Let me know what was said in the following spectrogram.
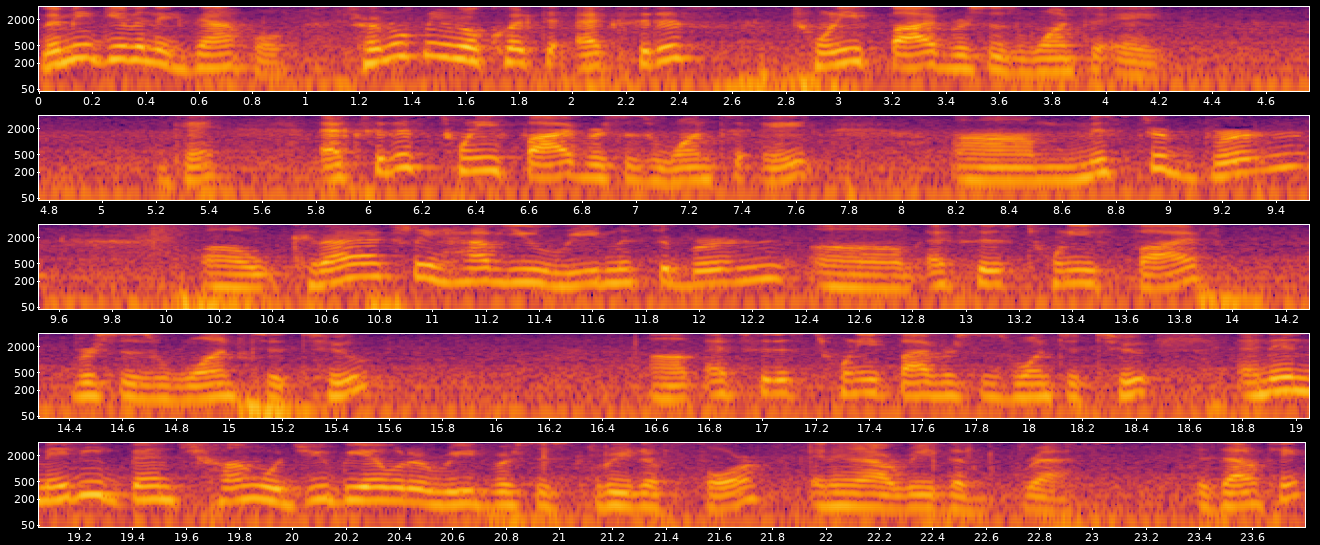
let me give an example. Turn with me real quick to Exodus 25, verses 1 to 8. Okay, Exodus 25, verses 1 to 8. Um, Mr. Burton, uh, could I actually have you read, Mr. Burton, um, Exodus 25, verses 1 to 2? Um, Exodus 25, verses 1 to 2. And then maybe Ben Chung, would you be able to read verses 3 to 4? And then I'll read the rest. Is that okay?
